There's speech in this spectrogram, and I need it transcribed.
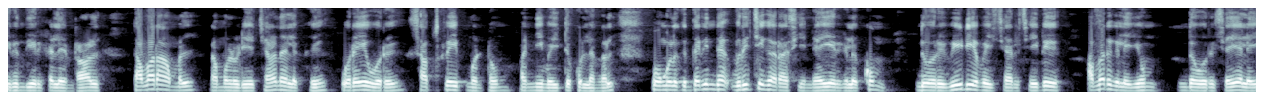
இருந்தீர்கள் என்றால் தவறாமல் நம்மளுடைய சேனலுக்கு ஒரே ஒரு சப்ஸ்கிரைப் மட்டும் பண்ணி வைத்துக் கொள்ளுங்கள். உங்களுக்கு தெரிந்த விருச்சிக ராசி நேயர்களுக்கும் இந்த ஒரு வீடியோவை ஷேர் செய்து அவர்களையும் இந்த ஒரு செயலை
